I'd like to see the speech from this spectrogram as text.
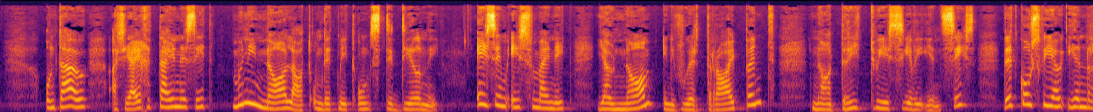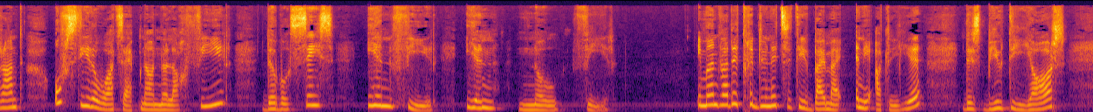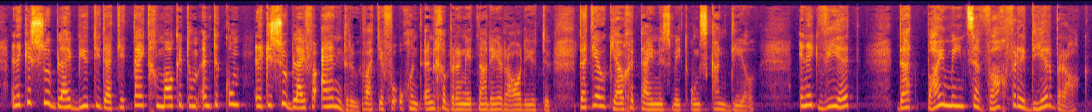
Onthou, as jy getuienis het, moenie nalat om dit met ons te deel nie. SMS vir my net jou naam en die woord draaipunt na 32716. Dit kos vir jou R1 of stuur 'n WhatsApp na 084 6141404. Iemand wat dit gedoen het sit hier by my in die ateljee. Dis Beauty Jaars. En ek is so bly Beauty dat jy tyd gemaak het om in te kom. En ek is so bly vir Andrew wat jy ver oggend ingebring het na die radio toe, dat jy ook jou getuienis met ons kan deel. En ek weet dat baie mense wag vir 'n deurbraak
